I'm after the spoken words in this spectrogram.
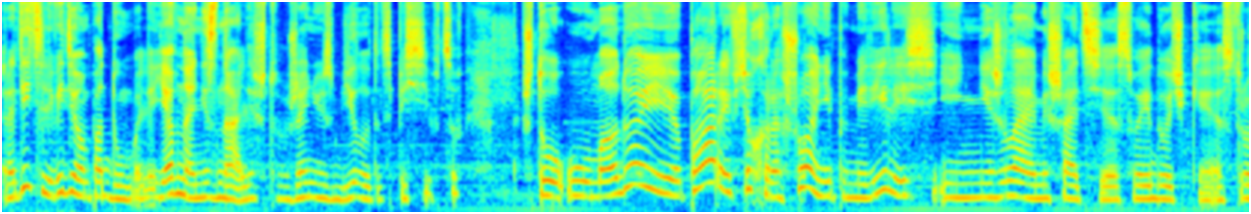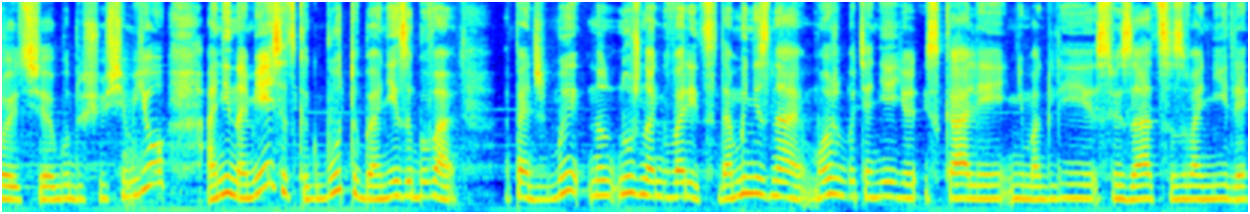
родители, видимо, подумали, явно они знали, что Женю избил этот Списивцев, что у молодой пары все хорошо, они помирились, и не желая мешать своей дочке строить будущую семью, они на месяц как будто бы они забывают. Опять же, мы, ну, нужно оговориться, да, мы не знаем, может быть, они ее искали, не могли связаться, звонили.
